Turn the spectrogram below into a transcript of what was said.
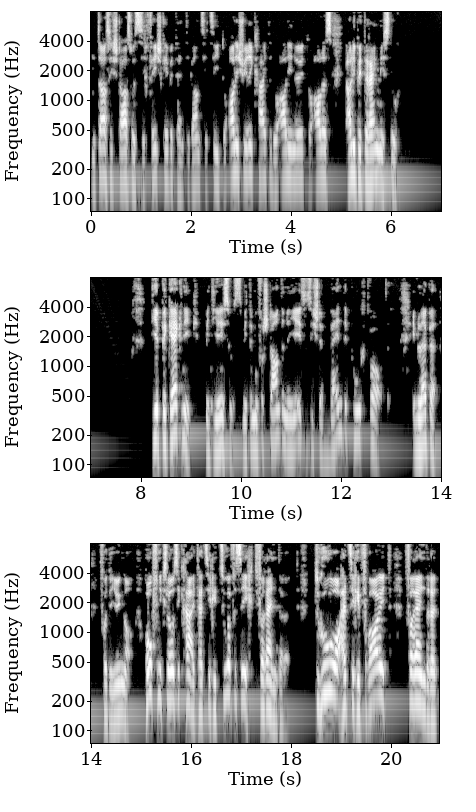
Und das ist das, was sie sich festgegeben haben die ganze Zeit. Durch alle Schwierigkeiten, durch alle Nöte, durch alles, alle Bedrängnisse durch. Die Begegnung mit Jesus, mit dem verstandenen Jesus, ist der Wendepunkt geworden im Leben der Jünger. Hoffnungslosigkeit hat sich in Zuversicht verändert. Trauer hat sich in Freude verändert.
